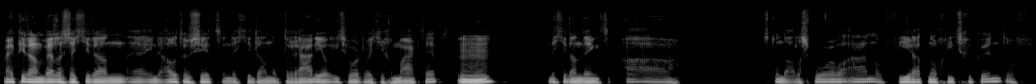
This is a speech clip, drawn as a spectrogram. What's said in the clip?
Maar heb je dan wel eens dat je dan eh, in de auto zit en dat je dan op de radio iets hoort wat je gemaakt hebt? Dat je dan denkt, ah, stonden alle sporen wel aan? Of hier had nog iets gekund? Of...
